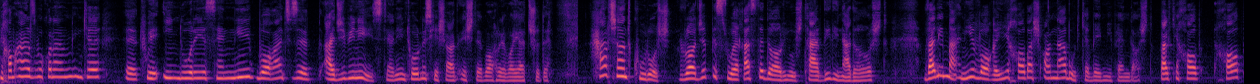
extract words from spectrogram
می‌خوام عرض بکنم اینکه توی این دوره سنی واقعا چیز عجیبی نیست. یعنی اینطور نیست که شاید اشتباه روایت شده. هرچند کوروش راجب به سوء قصد داریوش تردیدی نداشت ولی معنی واقعی خوابش آن نبود که وی میپنداشت بلکه خواب خواب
